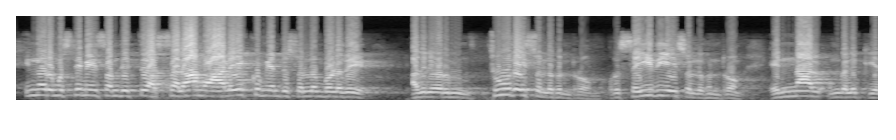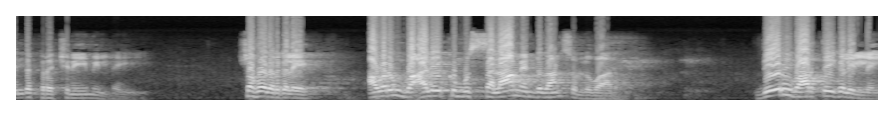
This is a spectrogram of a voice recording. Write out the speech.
இன்னொரு முஸ்லிமை சந்தித்து அஸ்ஸலாமு அலைக்கும் என்று சொல்லும் பொழுது அதில் ஒரு தூதை சொல்லுகின்றோம் ஒரு செய்தியை சொல்லுகின்றோம். என்னால் உங்களுக்கு எந்த பிரச்சனையும் இல்லை. சகோதரர்களே அவரும் அலைக்கும் முசலாம் என்றுதான் சொல்லுவார். வேறு வார்த்தைகள் இல்லை.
